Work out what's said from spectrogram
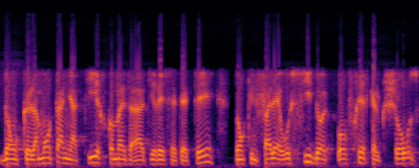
Donc la montagne attire comme elle a attiré cet été. Donc il fallait aussi offrir quelque chose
